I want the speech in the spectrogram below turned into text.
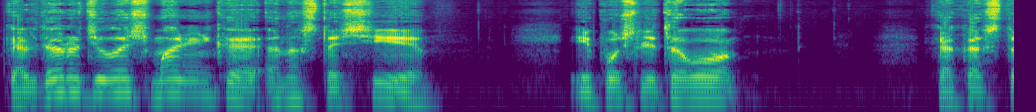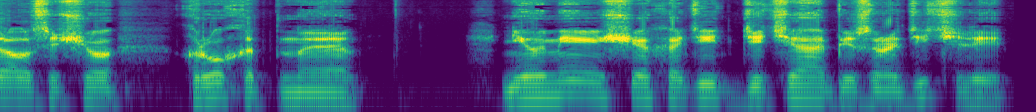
когда родилась маленькая Анастасия, и после того, как осталось еще крохотное, не умеющее ходить дитя без родителей,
